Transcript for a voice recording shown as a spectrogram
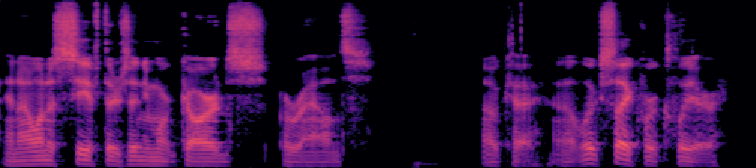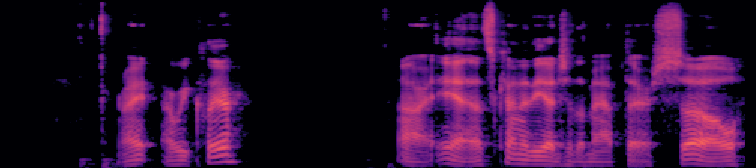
And I want to see if there's any more guards around. Okay, and it looks like we're clear. Right? Are we clear? Alright, yeah, that's kind of the edge of the map there. So,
